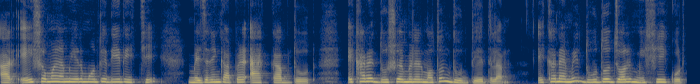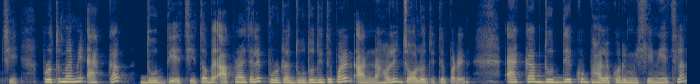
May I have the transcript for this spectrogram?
আর এই সময় আমি এর মধ্যে দিয়ে দিচ্ছি মেজারিং কাপের এক কাপ দুধ। এখানে দুশো এমএলের মতন দুধ দিয়ে দিলাম। এখানে আমি দুধ ও জল মিশেই করছি। প্রথমে আমি এক কাপ দুধ দিয়েছি, তবে আপনারা চাইলে পুরোটা দুধও দিতে পারেন আর না হলে জলও দিতে পারেন। এক কাপ দুধ দিয়ে খুব ভালো করে মিশিয়ে নিয়েছিলাম,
